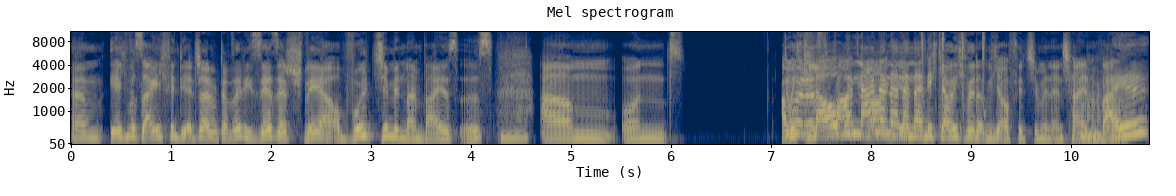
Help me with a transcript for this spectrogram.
ähm, ja, ich muss sagen, ich finde die Entscheidung tatsächlich sehr, sehr schwer, obwohl Jimin mein Bias ist. Mhm. Ähm, und aber ich würdest glaube, nein, nein, nein, nein, nein, ich glaube, ich würde mich auch für Jimin entscheiden, Ah. weil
